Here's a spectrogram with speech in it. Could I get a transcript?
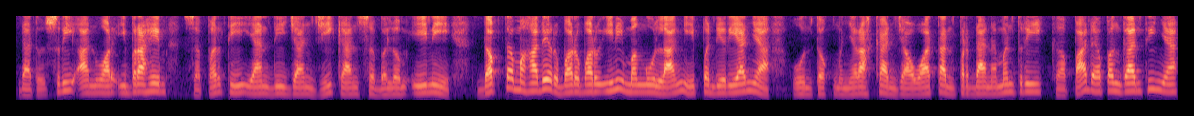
Datuk Seri Anwar Ibrahim seperti yang dijanjikan sebelum ini. Dr. Mahathir baru-baru ini mengulangi pendiriannya untuk menyerahkan jawatan Perdana Menteri kepada penggantinya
